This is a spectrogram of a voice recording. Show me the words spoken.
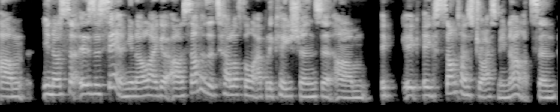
Um, you know, so it's the same, you know, like, uh, some of the telephone applications, um, it, it, it, sometimes drives me nuts and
